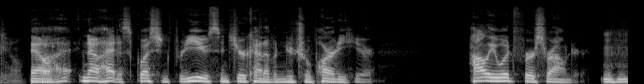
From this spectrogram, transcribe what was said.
You know, Now, I- now I had a question for you since you're kind of a neutral party here. Hollywood first rounder. hmm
